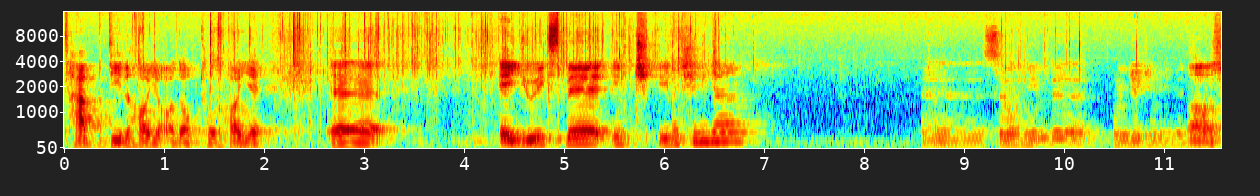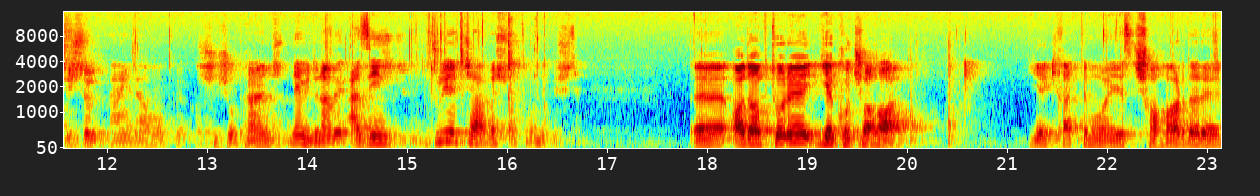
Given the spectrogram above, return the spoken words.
تبدیل های آداپتور های AUX به این اینا چی میگن؟ سه و نیم به اون یکی میلیمتر 6 و 5 دهم فکر کنم. 6 و 5 نمی‌دونم. از این روی جعبش فکر نوشته. آداپتور یک و چهار. یک خط ممیز چهار داره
